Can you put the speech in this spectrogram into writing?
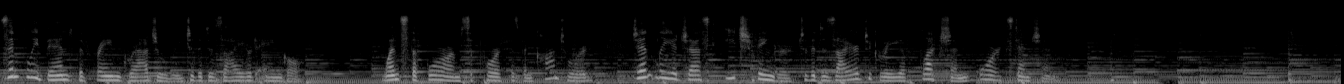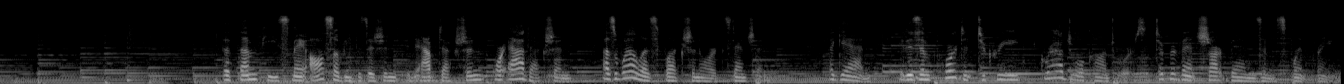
Simply bend the frame gradually to the desired angle. Once the forearm support has been contoured, gently adjust each finger to the desired degree of flexion or extension. The thumb piece may also be positioned in abduction or adduction, as well as flexion or extension. Again, it is important to create gradual contours to prevent sharp bends in the splint frame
